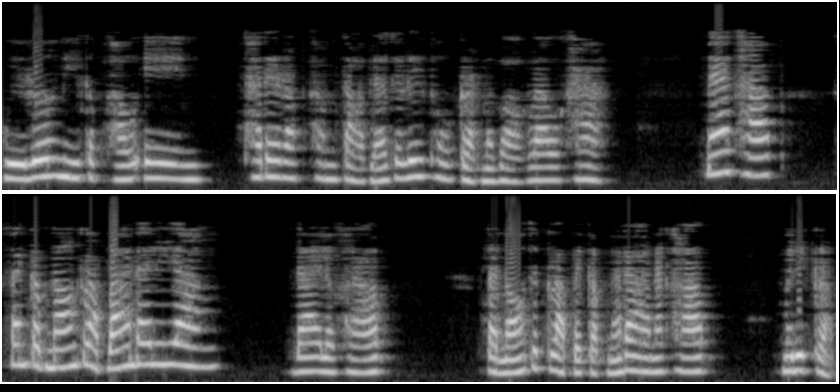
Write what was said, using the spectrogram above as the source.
คุยเรื่องนี้กับเขาเอง ถ้าได้รับคำตอบแล้วจะรีบโทรกลับมาบอกเราค่ะ แม่ครับ ซันกับน้องกลับบ้านได้หรือยัง ได้แล้วครับ แต่น้องจะกลับไปกับนาดานะครับ ไม่ได้กลับ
